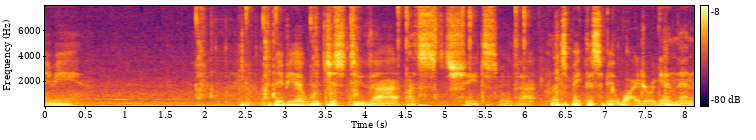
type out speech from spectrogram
Maybe maybe I would just do that. Let's shade smooth that. Let's make this a bit wider again then.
